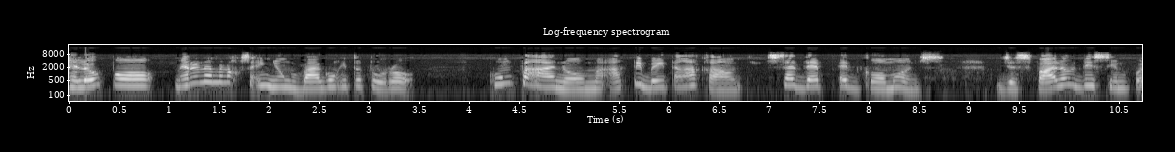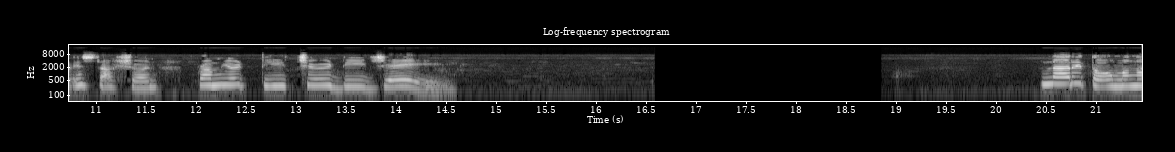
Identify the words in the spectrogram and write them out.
Hello po! Meron naman ako sa inyong bagong ituturo kung paano ma-activate ang account sa DepEd Commons. Just follow this simple instruction from your teacher DJ. Narito ang mga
